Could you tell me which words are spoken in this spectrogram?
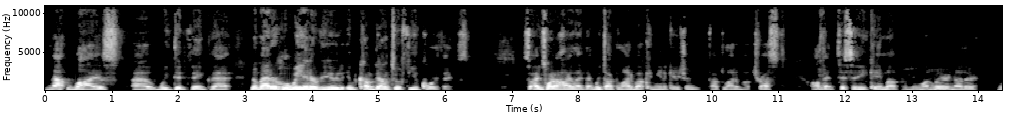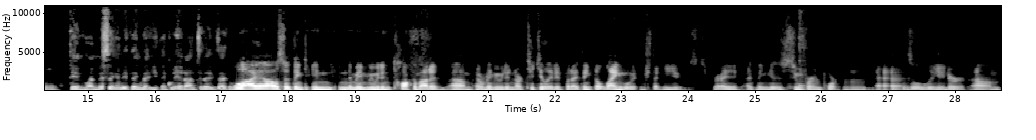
not wise, uh, we did think that no matter who we interviewed, it would come down to a few core things. So I just want to highlight that we talked a lot about communication, talked a lot about trust, authenticity came up in one way or another. Mhm. Dave, am I missing anything that you think we hit on today? I- Well, I also think in in- maybe we didn't talk about it, um, or maybe we didn't articulate it, but I think the language that you used, right, I think is super important as a leader. Um,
